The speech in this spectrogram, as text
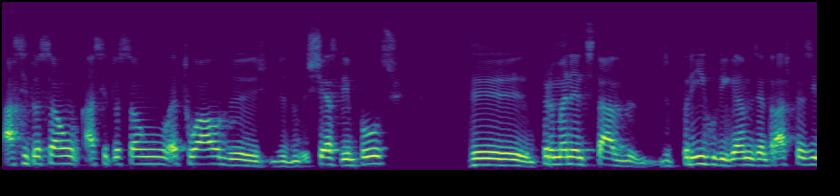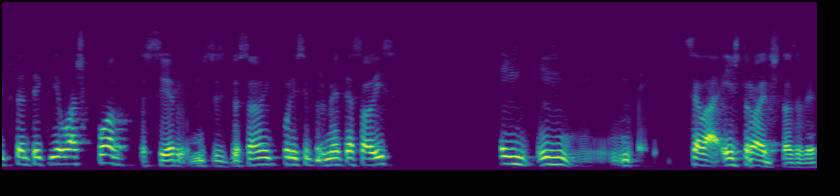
à situação, à situação atual de, de, de excesso de impulsos, de permanente estado de, perigo, digamos, entre aspas, e portanto aqui eu acho que pode ser uma situação em que por isso simplesmente é só isso em, em sei lá, em esteroides, estás a ver?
